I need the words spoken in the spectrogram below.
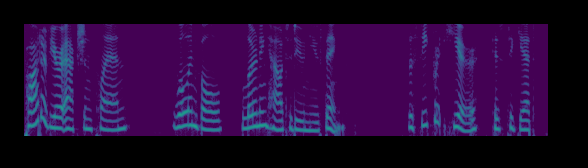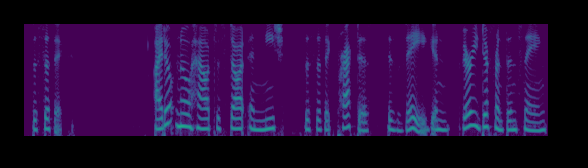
Part of your action plan will involve learning how to do new things. The secret here is to get specific. I don't know how to start a niche specific practice is vague and very different than saying,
